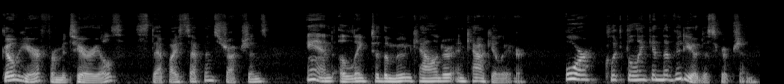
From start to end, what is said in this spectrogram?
Go here for materials, step-by-step -step instructions, and a link to the moon calendar and calculator, or click the link in the video description.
